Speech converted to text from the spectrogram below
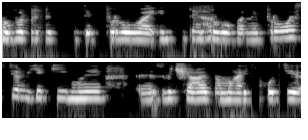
говорити про інтегрований простір, в який ми, е, звичайно, мають хоч і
